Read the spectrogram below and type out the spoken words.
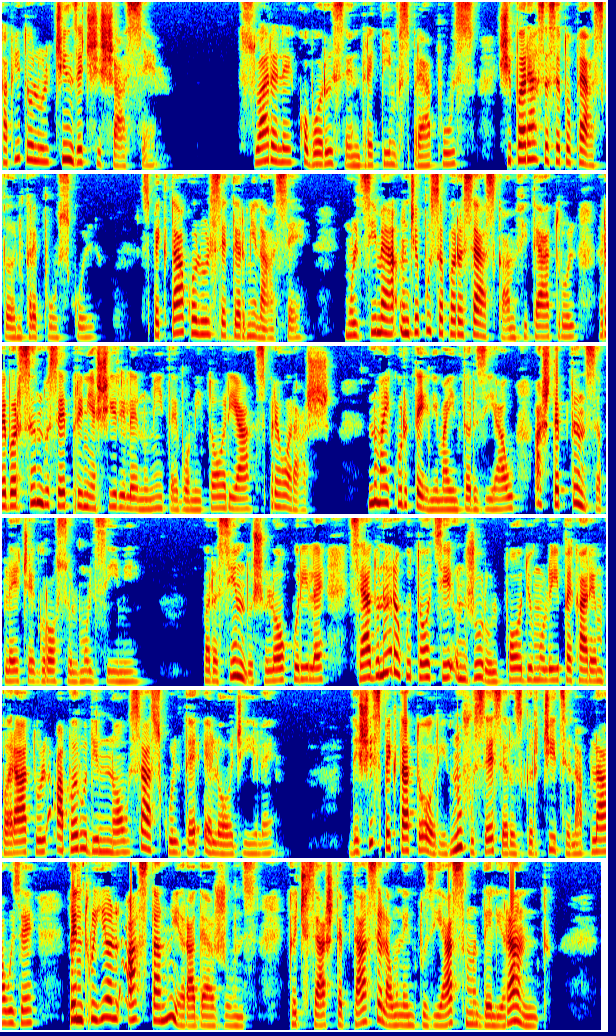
Capitolul 56 Soarele coborâse între timp spre apus și părea să se topească în crepuscul. Spectacolul se terminase. Mulțimea început să părăsească amfiteatrul, revărsându-se prin ieșirile numite vomitoria spre oraș. Numai curtenii mai întârziau, așteptând să plece grosul mulțimii. Părăsindu-și locurile, se adunară cu toții în jurul podiumului pe care împăratul a părut din nou să asculte elogiile. Deși spectatorii nu fusese răzgârciți în aplauze, pentru el asta nu era de ajuns, căci se așteptase la un entuziasm delirant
